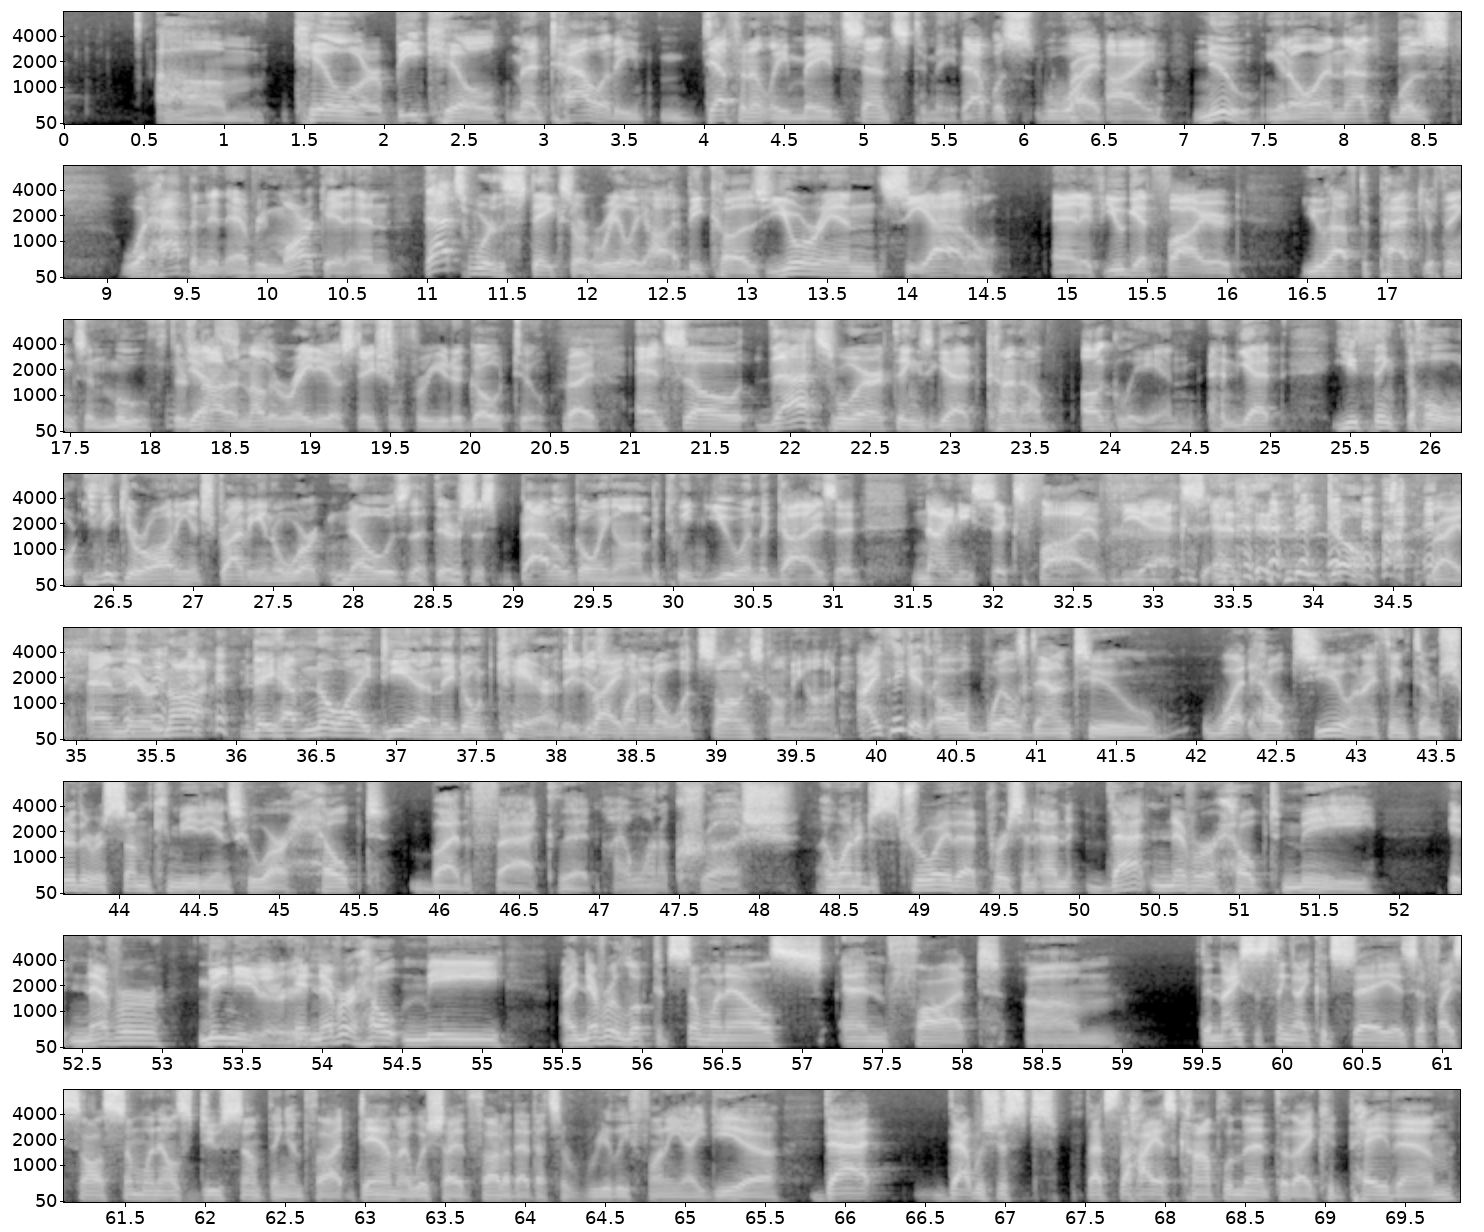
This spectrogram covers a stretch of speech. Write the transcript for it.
um, kill or be killed mentality definitely made sense to me. That was what Right. I knew, you know, and that was what happened in every market. And that's where the stakes are really high because you're in Seattle, and if you get fired, you have to pack your things and move. There's Yes. not another radio station for you to go to. Right. And so that's where things get kind of ugly and and yet you think the whole you think your audience driving into work knows that there's this battle going on between you and the guys at 96.5 the X and they don't. Right. And they're not they have no idea and they don't care. They just Right. want to know what song's coming on. I think it all boils down to what helps you. And I think I'm sure there are some comedians who are helped by the fact that I want to crush, I want to destroy that person. And that never helped me. It never, Me neither. it never helped me. I never looked at someone else and thought, um, the nicest thing I could say is if I saw someone else do something and thought, damn, I wish I had thought of that. That's a really funny idea. That that was just that's the highest compliment that I could pay them.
